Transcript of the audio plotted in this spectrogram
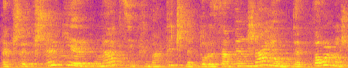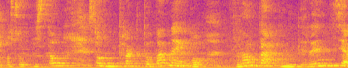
Także wszelkie regulacje klimatyczne, które zawężają tę wolność osobistą, są traktowane jako wroga ingerencja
